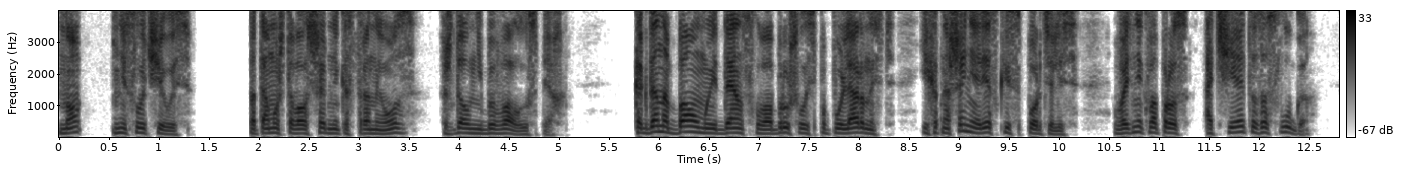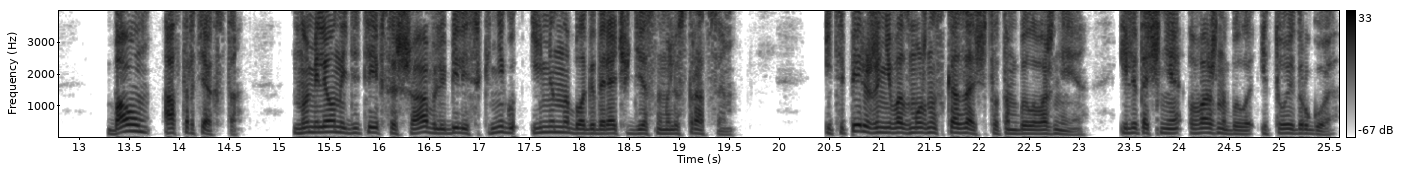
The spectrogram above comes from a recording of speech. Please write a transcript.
Но не случилось, потому что волшебника страны Оз ждал небывалый успех. Когда на Баума и Дэнслоу обрушилась популярность, их отношения резко испортились. Возник вопрос, а чья это заслуга? Баум — автор текста. Но миллионы детей в США влюбились в книгу именно благодаря чудесным иллюстрациям. И теперь уже невозможно сказать, что там было важнее. Или точнее, важно было и то, и другое.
